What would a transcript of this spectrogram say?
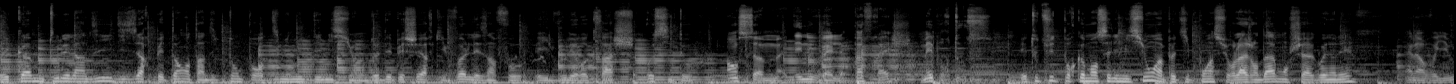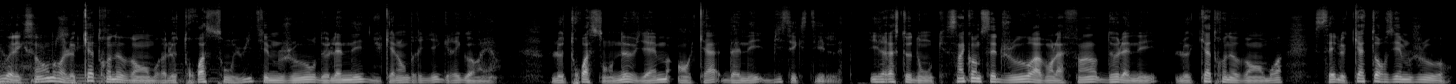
Et comme tous les lundis, 10h pétantes, un dicton pour 10 minutes d'émission. Deux dépêcheurs qui volent les infos et ils vous les recrachent aussitôt. En somme, des nouvelles pas fraîches, mais pour tous. Et tout de suite pour commencer l'émission, un petit point sur l'agenda, mon cher Gwenolet. Alors voyez-vous Alexandre, le 4 novembre est le 308e jour de l'année du calendrier grégorien. Le 309e en cas d'année bissextile. Il reste donc 57 jours avant la fin de l'année, le 4 novembre. C'est le 14e jour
